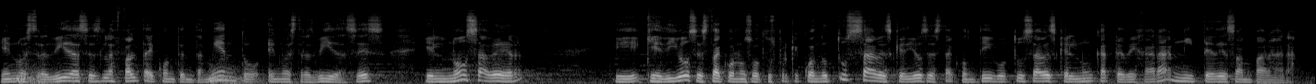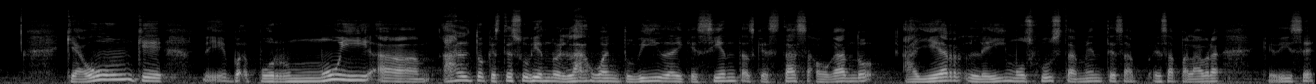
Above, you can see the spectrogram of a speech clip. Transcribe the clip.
en nuestras vidas es la falta de contentamiento en nuestras vidas, es el no saber eh, que Dios está con nosotros, porque cuando tú sabes que Dios está contigo, tú sabes que Él nunca te dejará ni te desamparará. Que aun que eh, por muy ah, alto que esté subiendo el agua en tu vida y que sientas que estás ahogando, ayer leímos justamente esa, esa palabra que dice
